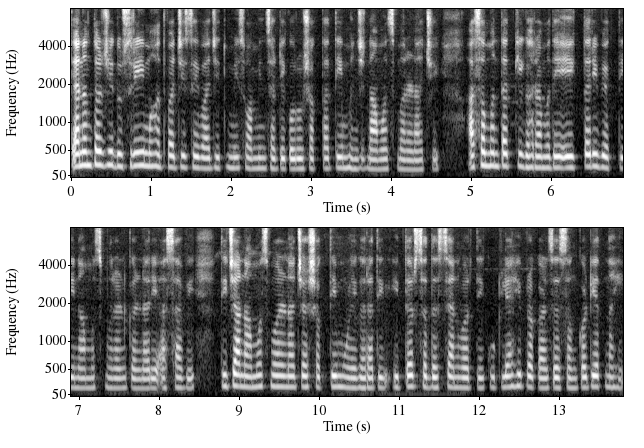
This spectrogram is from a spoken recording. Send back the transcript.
त्यानंतर जी दुसरी महत्त्वाची सेवा जी तुम्ही स्वामींसाठी करू शकता ती म्हणजे नामस्मरणाची. असं म्हणतात की घरामध्ये एक तरी व्यक्ती नामस्मरण करणारी असावी. तिच्या नामस्मरणाच्या शक्तीमुळे घरातील इतर सदस्यांवरती कुठल्याही प्रकारचं संकट येत नाही.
